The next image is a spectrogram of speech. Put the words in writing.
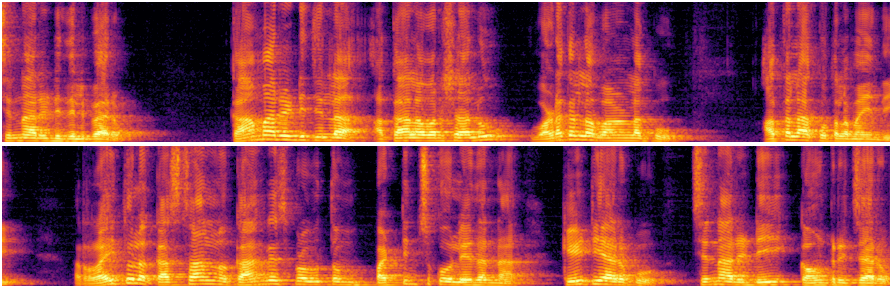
చిన్నారెడ్డి తెలిపారు. కామారెడ్డి జిల్లా అకాల వర్షాలు వడగళ్ళ వానలకు అతలాకుతలమైంది. రైతుల కష్టాలను కాంగ్రెస్ ప్రభుత్వం పట్టించుకోలేదన్న కేటీఆర్కు చిన్నారెడ్డి కౌంటర్ ఇచ్చారు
